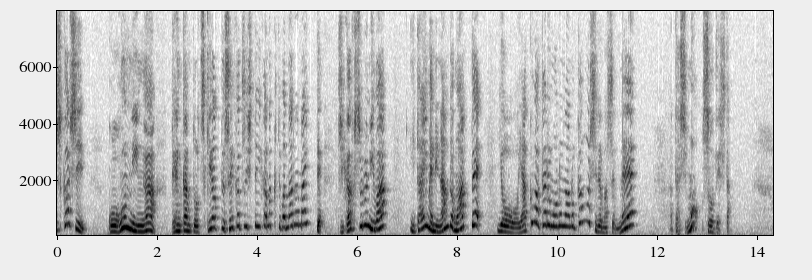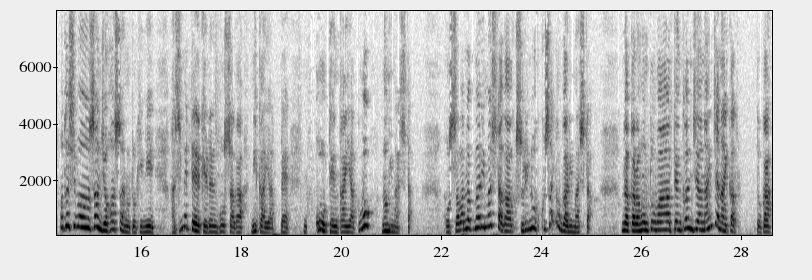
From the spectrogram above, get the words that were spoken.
しかしご本人が転換と付き合って生活していかなくてはならないって自覚するには痛い目に何度もあってようやくわかるものなのかもしれませんね。私もそうでした。私は38歳の時に初めてケレン発作が2回あって抗転換薬を飲みました。発作はなくなりましたが薬の副作用がありました。だから本当は転換じゃないんじゃないかとか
